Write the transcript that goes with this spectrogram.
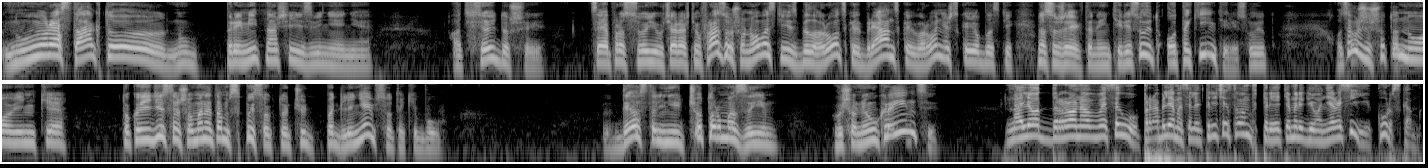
Ну, раз так, то ну, прийміть наші извинения від всієї душі. Це я про свою вчорашню фразу, що новості з Білгородської, Брянської, Воронежської області нас вже як-то не інтересують, отакі інтересують. Оце вже щось новеньке. Тільки єдине, що в мене там список то чуть подлінній все-таки був. Де остальні? Чо тормозим? Ви що, не українці? Налет дронов ВСУ. Проблемы с электричеством в третьем регионе России, Курском.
